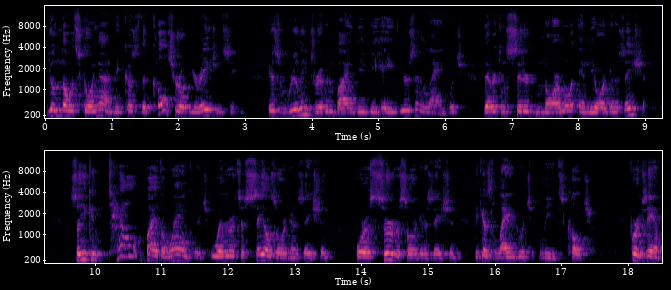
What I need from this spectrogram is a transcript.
you'll know what's going on because the culture of your agency is really driven by the behaviors and language that are considered normal in the organization. So you can tell by the language whether it's a sales organization or a service organization because language leads culture. For example,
